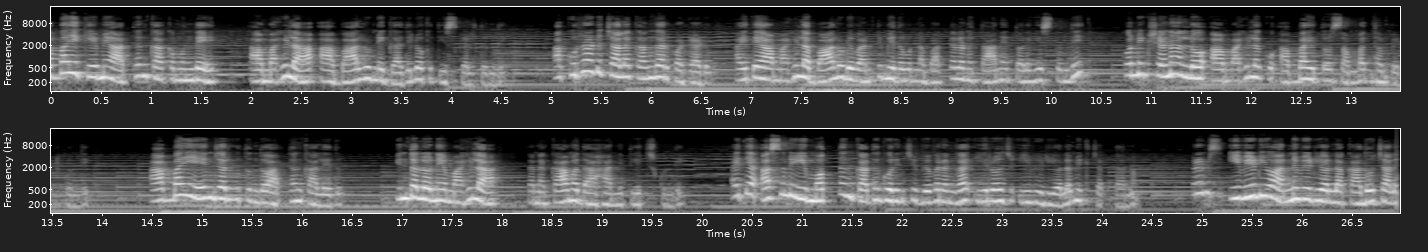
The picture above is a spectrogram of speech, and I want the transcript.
అబ్బాయికేమీ అర్థం కాకముందే ఆ మహిళ ఆ బాలుడిని గదిలోకి తీసుకెళ్తుంది. ఆ కుర్రాడు చాలా కంగారు పడ్డాడు. అయితే ఆ మహిళ బాలుడి వంటి మీద ఉన్న బట్టలను తానే తొలగిస్తుంది. కొన్ని క్షణాల్లో ఆ మహిళకు అబ్బాయితో సంబంధం పెట్టుకుంది. ఆ అబ్బాయి ఏం జరుగుతుందో అర్థం కాలేదు. ఇంతలోనే మహిళ తన కామదాహాన్ని తీర్చుకుంది. అయితే అసలు ఈ మొత్తం కథ గురించి వివరంగా ఈరోజు ఈ వీడియోలో మీకు చెప్తాను. ఫ్రెండ్స్ ఈ వీడియో అన్ని వీడియోల్లో కాదు చాలా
